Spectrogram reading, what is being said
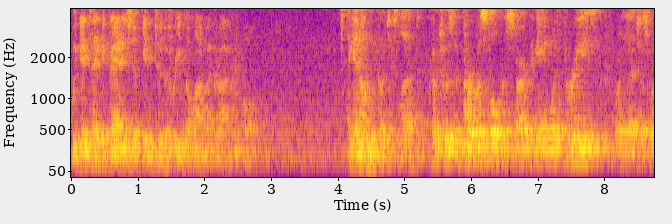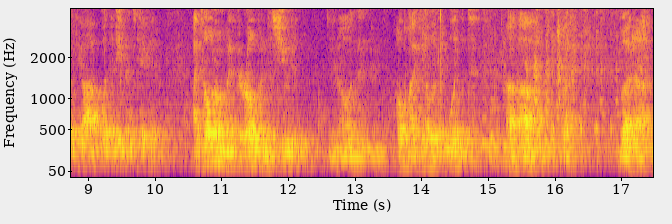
we did take advantage of getting to the free throw line by driving the ball. Again, on the coach's left. Coach, was it purposeful to start the game with threes, or is that just what the, what the defense gave you? I told them if they're open to shoot it, you know, and then hope like hell that they wouldn't. Uh, uh, but, but uh,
